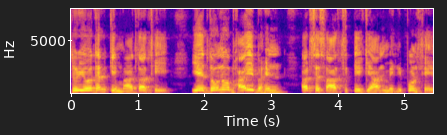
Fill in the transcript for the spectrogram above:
दुर्योधन की माता थी। ये दोनों भाई बहन अर्थशास्त्र के ज्ञान में निपुण थे।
